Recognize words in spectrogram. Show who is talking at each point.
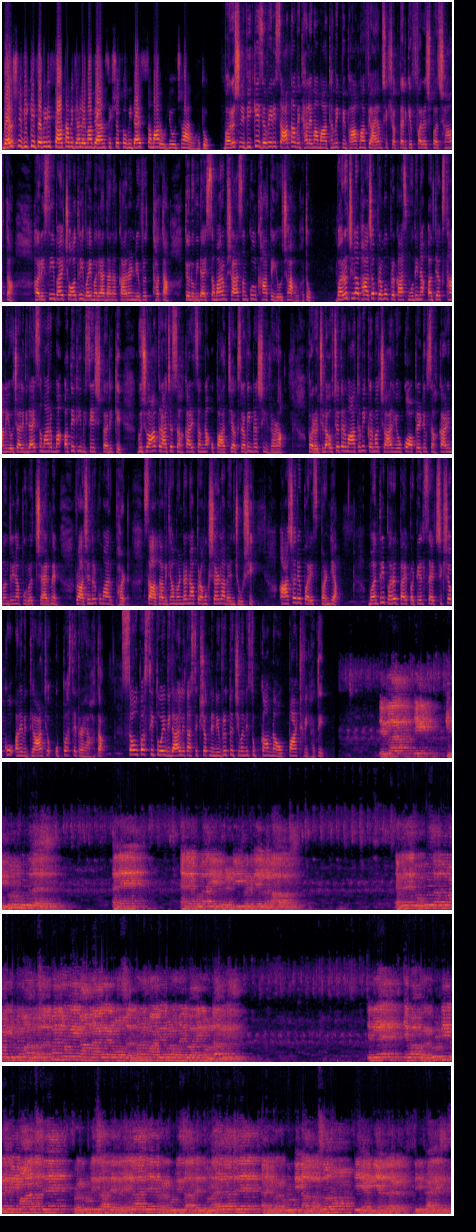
Speaker 1: ભરૂચની વીકે ઝવેરી સાતના વિદ્યાલયમાં વ્યાયામ શિક્ષકનો વિદાય સમારોહ યોજાયો હતો. ભરૂચની વીકે ઝવેરી સાતના વિદ્યાલયમાં માધ્યમિક વિભાગમાં વ્યાયામ શિક્ષક તરીકે ફરજ બજાવતા હરિસિંહભાઈ ચૌધરી વય મર્યાદાના કારણે નિવૃત્ત થતા. તેનો વિદાય સમારંભ શાળા સંકુલ ખાતે યોજાયો હતો. ભરૂચ જિલ્લા ભાજપ પ્રમુખ પ્રકાશ મોદીના અધ્યક્ષ સ્થાને યોજાયેલ વિદાય સમારંભમાં અતિથિ વિશેષ તરીકે ગુજરાત રાજ્ય સહકારી સંઘના ઉપાધ્યક્ષ રવિન્દ્રસિંહ રણા, ભરૂચ જિલ્લા ઉચ્ચતર માધ્યમિક કર્મચારીઓ કોઓપરેટિવ સહકારી મંત્રીના પૂર્વ ચેરમેન રાજેન્દ્ર કુમાર ભટ્ટ, સાધના વિદ્યામંડળના પ્રમુખ શરલાબેન જોશી, આચાર્ય પરેશ પંડ્યા, મંત્રી ભરતભાઈ પટેલ સહિત શિક્ષકો અને વિદ્યાર્થીઓ ઉપસ્થિત રહ્યા હતા. સૌ ઉપસ્થિતોએ વિદાય લેતા શિક્ષકને નિવૃત્ત જીવનની શુભકામનાઓ પાઠવી હતી.
Speaker 2: એક ખેડૂત એમણે ચોખ્ખું શબ્દમાં કીધું કે મારો સરપંચ જો કંઈ કામ ના કરે તો હું સરપંચ માટે પણ ઉમેદવારી નોંધાવીશ. એટલે એવા પ્રકૃતિ પ્રેમી માણસ છે, પ્રકૃતિ સાથે રહેલા છે, પ્રકૃતિ સાથે જોડાયેલા છે અને પ્રકૃતિના લક્ષણો એ એમની અંદર દેખાય છે.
